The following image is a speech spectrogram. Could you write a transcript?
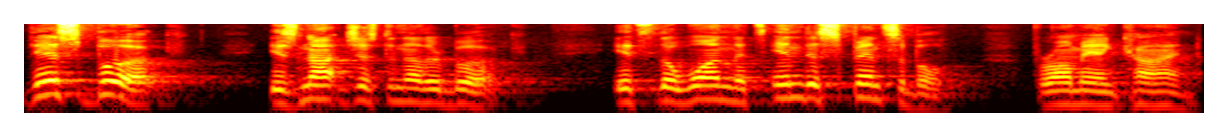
This book is not just another book, it's the one that's indispensable for all mankind.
